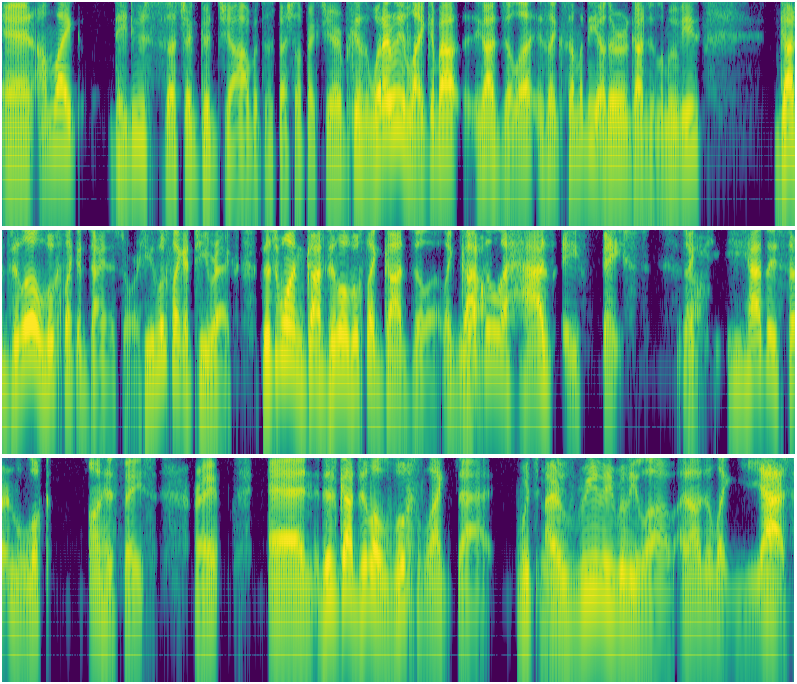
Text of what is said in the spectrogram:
and I'm like, they do such a good job with the special effects here because what I really like about Godzilla is like some of the other Godzilla movies. Godzilla looks like a dinosaur. He looks like a T Rex. This one, Godzilla looks like Godzilla. Like Yeah. Godzilla has a face. Like Yeah. he has a certain look on his face, right? And this Godzilla looks like that, which I really, really love. And I was just like, yes,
